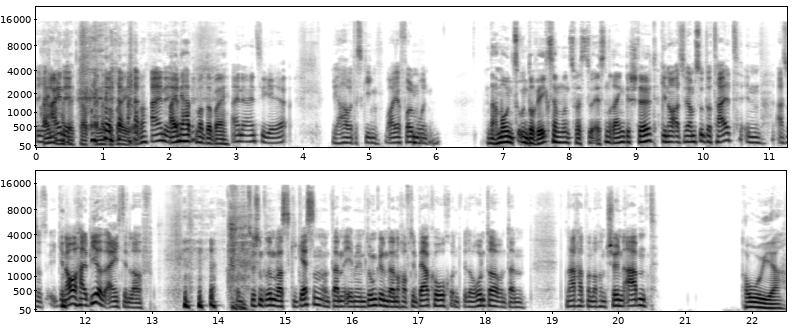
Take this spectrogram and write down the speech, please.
Ja, eine. eine. Hatte, glaub, einer dabei, oder? eine, ja. Eine hatten wir dabei. Eine einzige, ja. Ja, aber das ging. War ja Vollmond. Dann haben wir uns unterwegs, haben wir uns was zu essen reingestellt. Genau, also wir haben es unterteilt in, also genau halbiert eigentlich den Lauf. und zwischendrin was gegessen und dann eben im Dunkeln dann noch auf den Berg hoch und wieder runter und dann danach hat man noch einen schönen Abend Oh ja.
